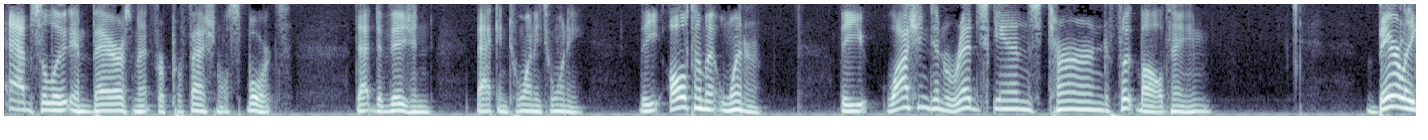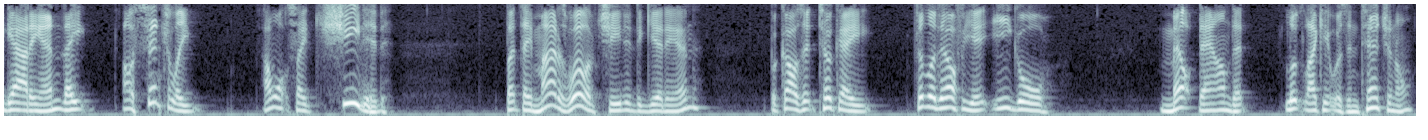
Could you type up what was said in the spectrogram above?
absolute embarrassment for professional sports. That division back in 2020. The ultimate winner, the Washington Redskins turned football team, barely got in. They essentially, I won't say cheated, but they might as well have cheated to get in because it took a Philadelphia Eagle meltdown that looked like it was intentional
